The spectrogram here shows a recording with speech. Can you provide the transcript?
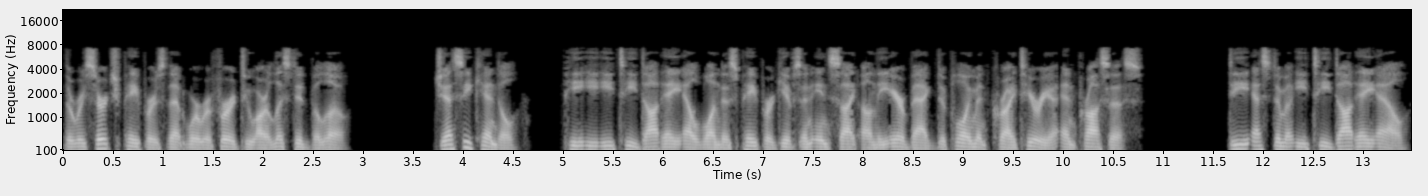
The research papers that were referred to are listed below. Jesse Kendall, PEET.AL1 This paper gives an insight on the airbag deployment criteria and process. D. Estima ET.AL,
